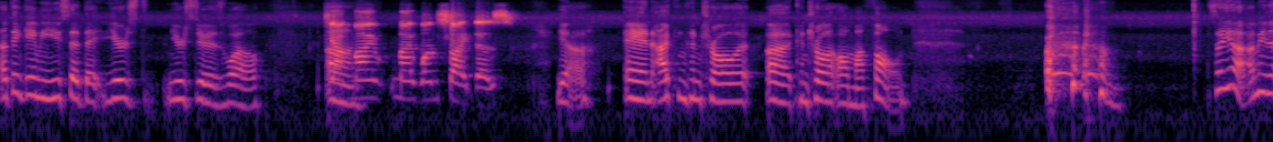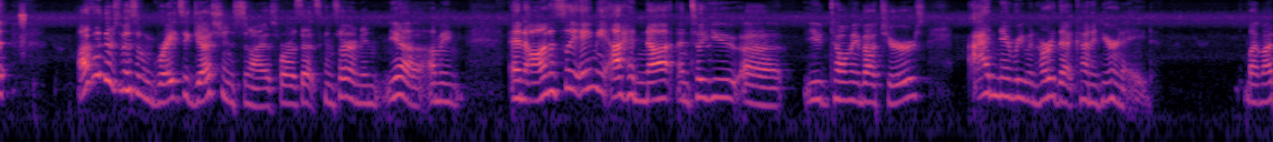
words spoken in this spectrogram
I think Amy, you said that yours yours do as well. Yeah, um, my my one side does. Yeah, and I can control it uh, control it on my phone. so yeah, I mean, I think there's been some great suggestions tonight as far as that's concerned, and yeah, I mean, and honestly, Amy, I had not until you uh, you told me about yours. I had never even heard of that kind of hearing aid. Like my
